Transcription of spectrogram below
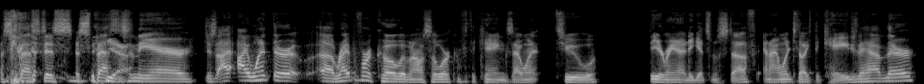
asbestos, asbestos Yeah. in the air. Just I, I went there uh, right before COVID when I was still working for the Kings. I went to the arena to get some stuff, and I went to like the cage they have there,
